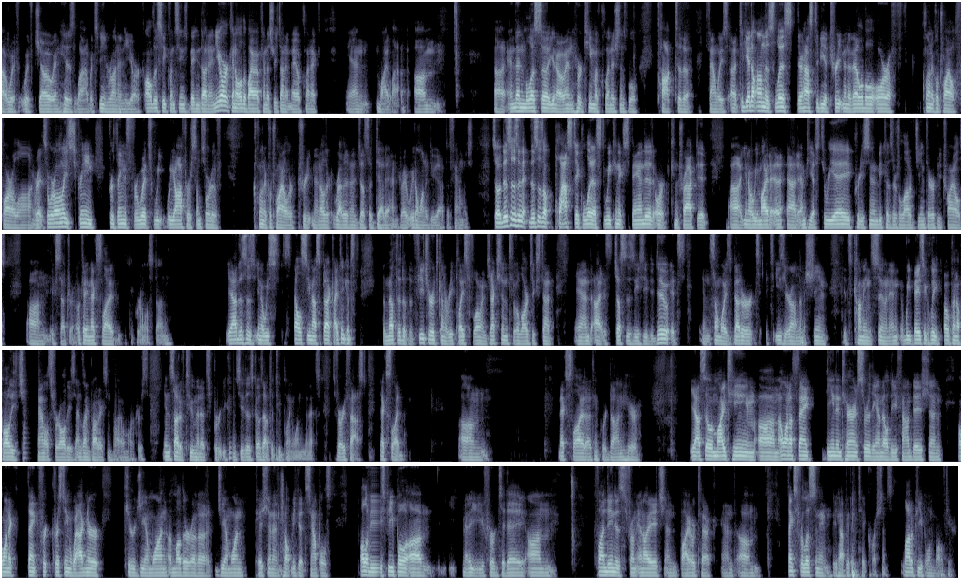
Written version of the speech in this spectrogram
uh, with, with Joe in his lab. It's being run in New York. All the sequencing is being done in New York and all the biochemistry is done at Mayo Clinic and my lab. Um, uh, and then Melissa, you know, and her team of clinicians will talk to the families. Uh, to get on this list, there has to be a treatment available or a clinical trial far along, right? So we're only screening for things for which we, we offer some sort of clinical trial or treatment other, rather than just a dead end, right? We don't want to do that to families. So this isn't this is a plastic list. We can expand it or contract it Uh, you know, we might add, MPS 3A pretty soon because there's a lot of gene therapy trials, um, et cetera. Okay, next slide. I think we're almost done. Yeah, this is, you know, we LC mass spec. I think it's the method of the future. It's going to replace flow injection to a large extent. And uh, it's just as easy to do. It's in some ways better. It's, it's, easier on the machine. It's coming soon. And we basically open up all these channels for all these enzyme products and biomarkers inside of two minutes per, you can see this goes out to 2.1 minutes. It's very fast. Next slide. Um, next slide. I think we're done here. Yeah, so my team, um, I want to thank Dean and Teryn Suhr, the MLD Foundation. I want to thank Christine Waggoner, Cure GM1, a mother of a GM1 patient and help me get samples. All of these people, um, many you've heard today, um, funding is from NIH and biotech. And um, thanks for listening. Be happy to take questions. A lot of people involved here.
